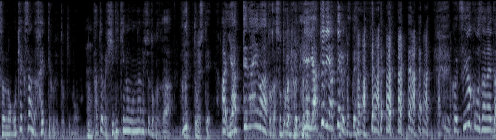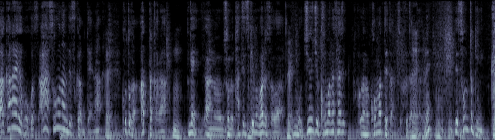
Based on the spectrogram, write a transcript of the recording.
そのお客さんが入ってくる時も、うん。例えば非力の女の人とかがグッと押して、あ、やってないわとか外から聞こえて、いや、やってるやってるって言って、これ強く押さないと開かないのここです。あ、そうなんですかみたいなはい。ことがあったから、うん。ね、あの、その立て付けの悪さははい、もう重々困らされ、困ってたんですよ、普段からね。はい。で、その時にガ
